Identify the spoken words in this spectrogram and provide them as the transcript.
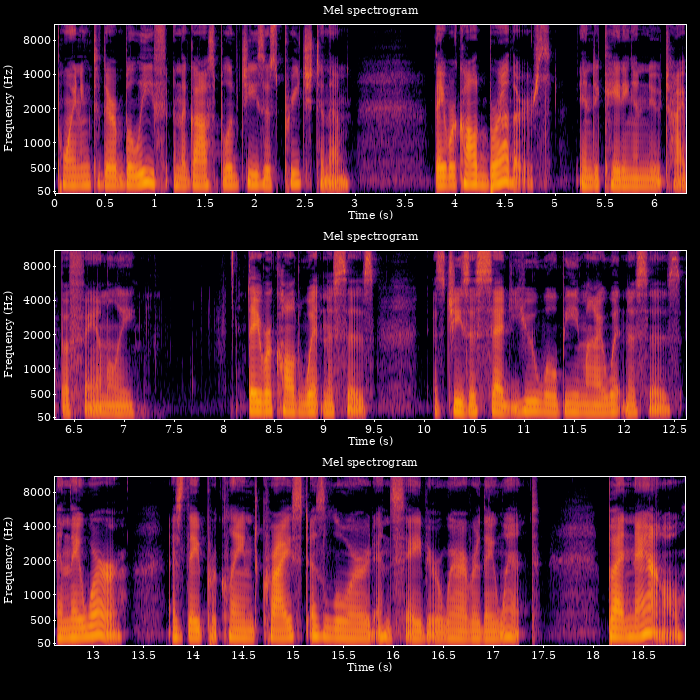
pointing to their belief in the gospel of Jesus preached to them. They were called brothers, indicating a new type of family. They were called witnesses. As Jesus said, You will be my witnesses. And they were, as they proclaimed Christ as Lord and Savior wherever they went. But now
